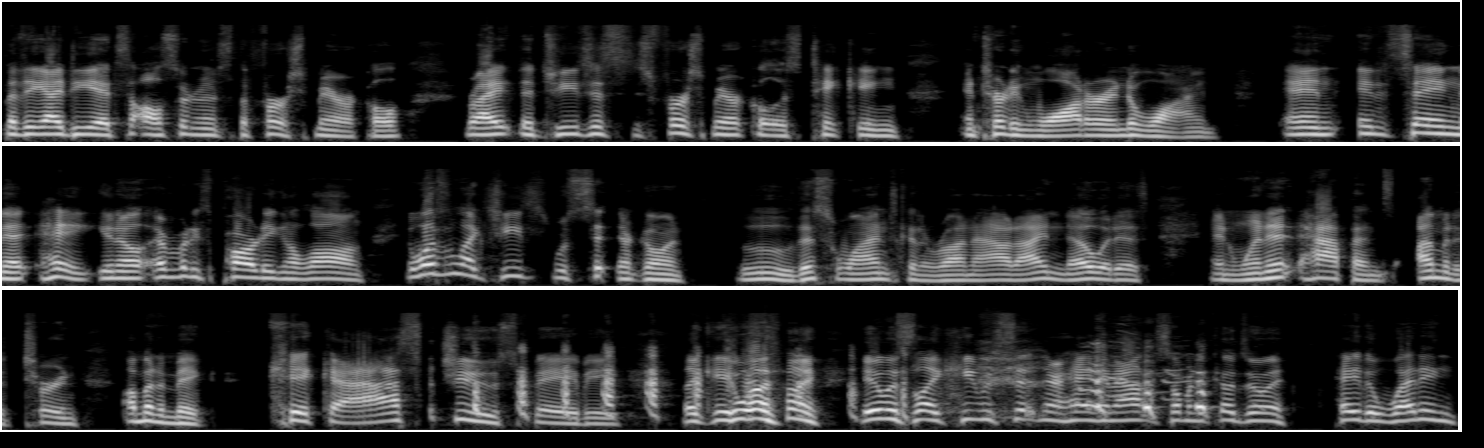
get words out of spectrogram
But the idea it's also known as the first miracle, right? That Jesus' his first miracle is taking and turning water into wine, and and it's saying that hey, you know, everybody's partying along. It wasn't like Jesus was sitting there going, "Ooh, this wine's going to run out. I know it is." And when it happens, I'm going to turn. I'm going to make kick ass juice, baby. like it was like it was like he was sitting there hanging out, and somebody comes over, hey, the wedding,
